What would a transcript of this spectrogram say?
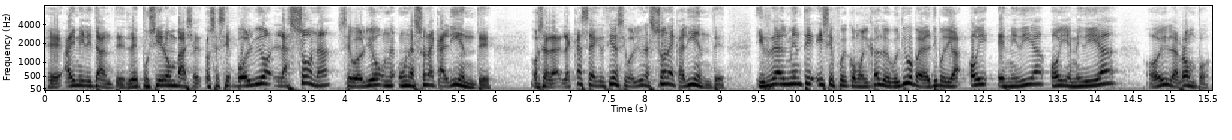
Eh, hay militantes, les pusieron vallas, o sea, se volvió, la zona se volvió una, una zona caliente. O sea, la casa de Cristina se volvió una zona caliente. Y realmente ese fue como el caldo de cultivo para que el tipo diga, hoy es mi día, hoy es mi día, hoy la rompo.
